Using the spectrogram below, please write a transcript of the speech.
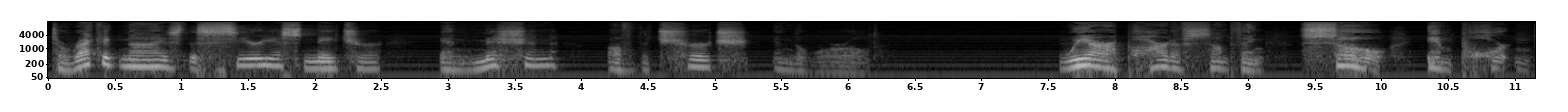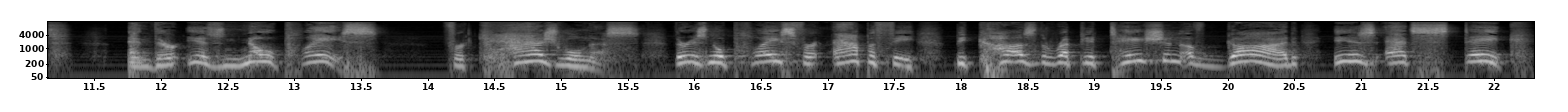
to recognize the serious nature and mission of the church in the world. We are a part of something so important, and there is no place for casualness. There is no place for apathy because the reputation of God is at stake.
